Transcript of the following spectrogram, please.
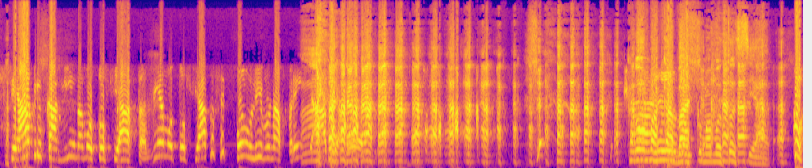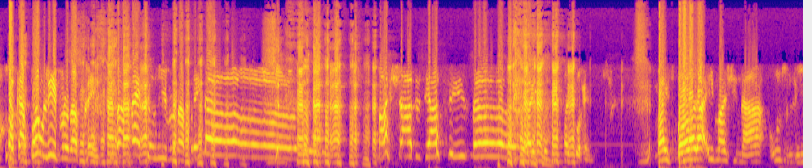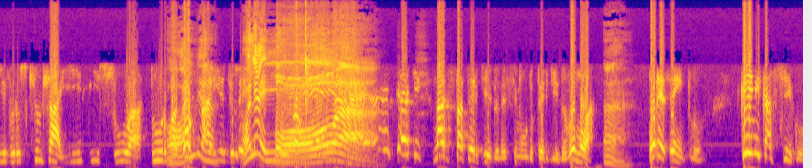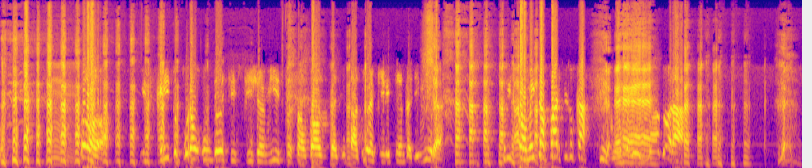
Você abre o caminho na motociata. Vem a motociata, você põe o livro na frente, abre a porta. Como acabar com uma motocicleta? Coloca, põe um livro na frente. Não, mete um livro na frente. Não! Machado de Assis, não! Aí sai correndo. Mas bora imaginar os livros que o Jair e sua turma gostaria de ler. olha aí. Boa! É, é que nada está perdido nesse mundo perdido. Vamos lá. Ah, Por exemplo, Crime e Castigo. Por pijamistas saudosos da ditadura que ele tanto admira. Principalmente a parte do castigo. Eles vão adorar.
